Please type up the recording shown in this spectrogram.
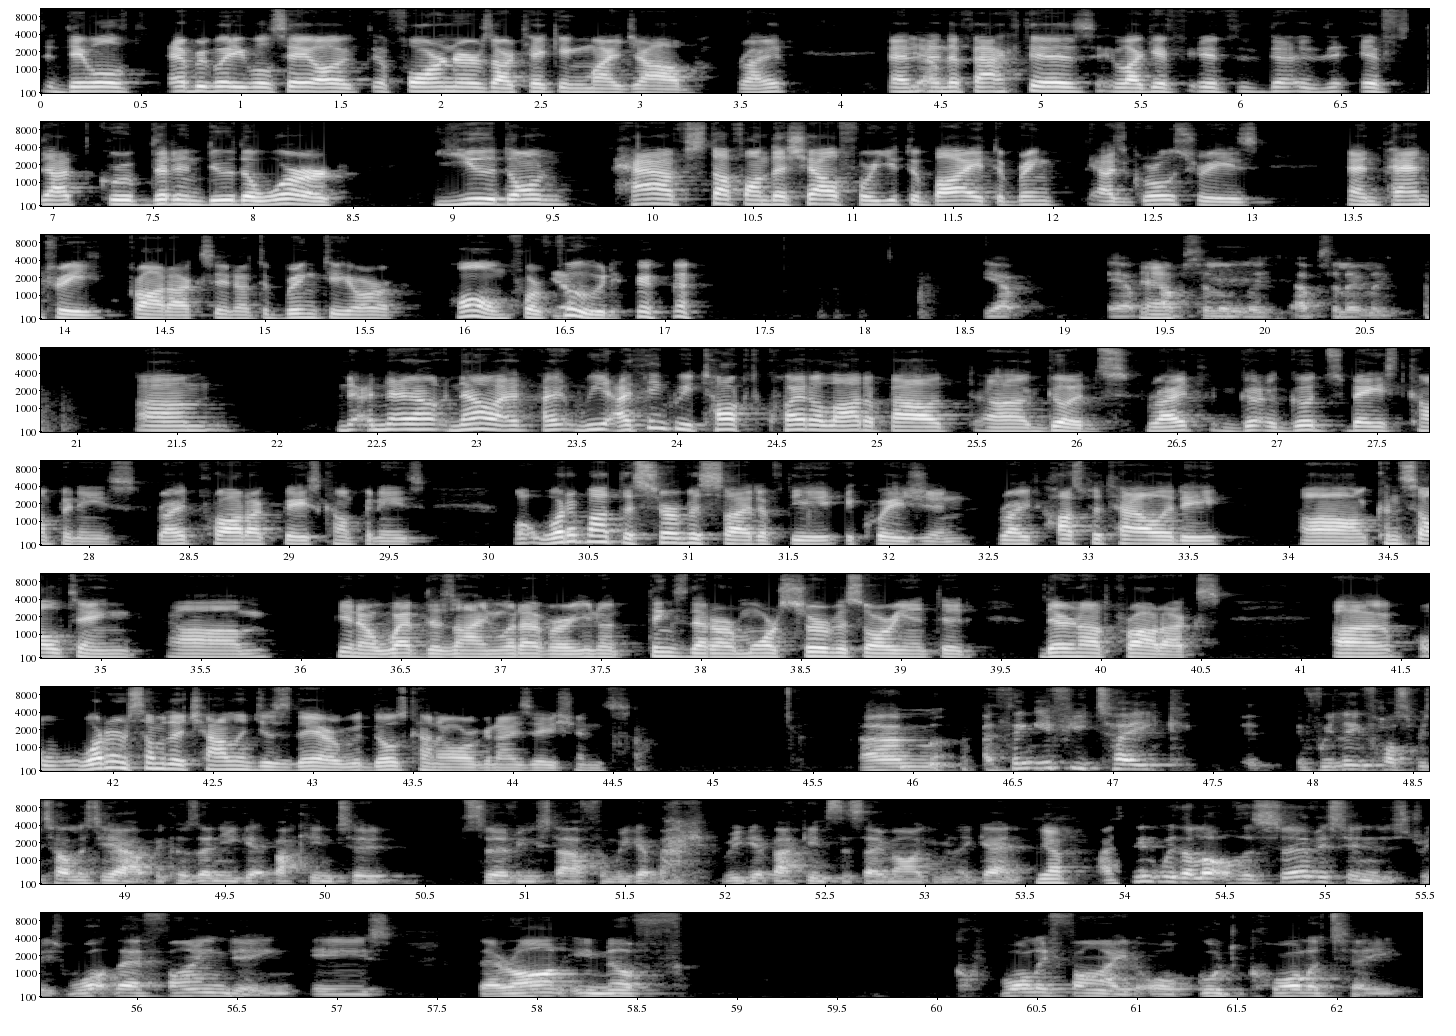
they will everybody will say, "Oh, the foreigners are taking my job," right? And yeah. and the fact is, like if if the, if that group didn't do the work, you don't have stuff on the shelf for you to buy to bring as groceries and pantry products, you know, to bring to your home for yep. food. yep. Yeah, absolutely, absolutely. Um, now, now I, I, we I think we talked quite a lot about uh, goods, right? G- goods-based companies, right? Product-based companies. Well, what about the service side of the equation, right? Hospitality, uh, consulting, um, you know, web design, whatever. You know, things that are more service-oriented. They're not products. Uh, what are some of the challenges there with those kind of organizations? Um, I think if you take if we leave hospitality out because then you get back into serving staff and we get back we get back into the same argument again. Yeah. I think with a lot of the service industries, what they're finding is there aren't enough qualified or good quality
